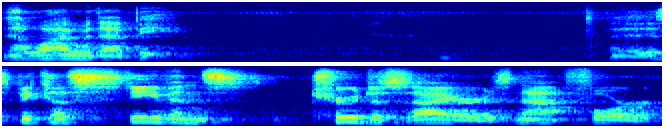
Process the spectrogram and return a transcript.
Now, why would that be? It's because Stephen's true desire is not for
